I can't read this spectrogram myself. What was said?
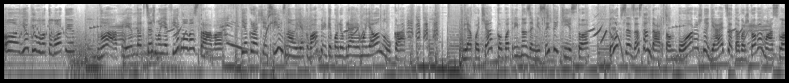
О, як його готувати? Вафлі, так це ж моя фірмова страва. Я краще всіх знаю, як вафельки полюбляє моя онука. Для початку потрібно замісити тісто. Тут все за стандартом: борошно, яйця та вершкове масло.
